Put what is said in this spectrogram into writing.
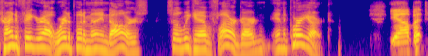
trying to figure out where to put a million dollars so we can have a flower garden in the courtyard. Yeah, but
